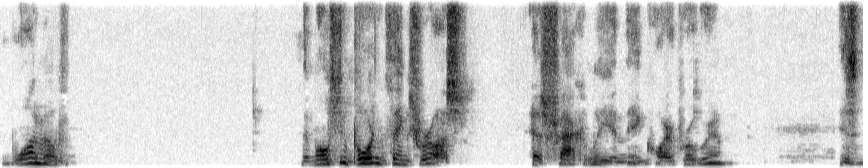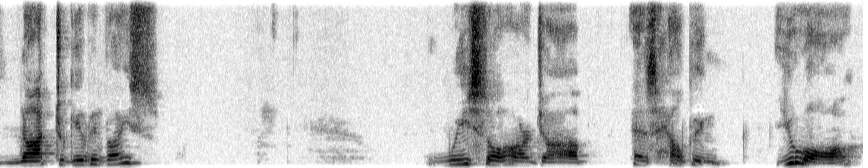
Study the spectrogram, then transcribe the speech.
one of the most important things for us as faculty in the inquiry program is not to give advice. We saw our job as helping you all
